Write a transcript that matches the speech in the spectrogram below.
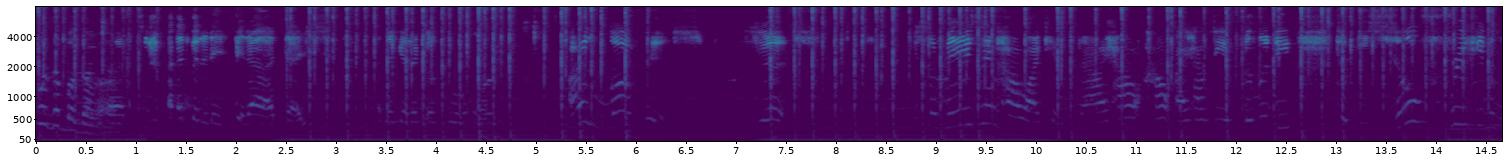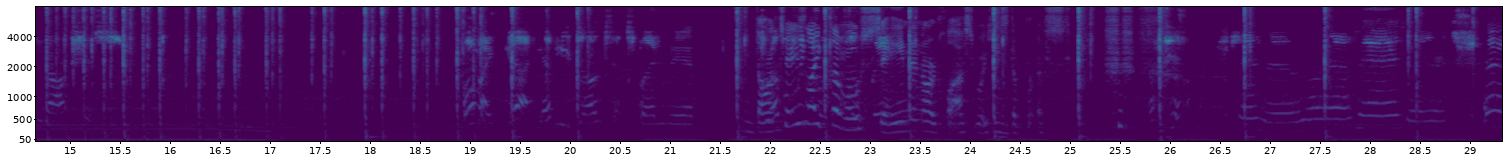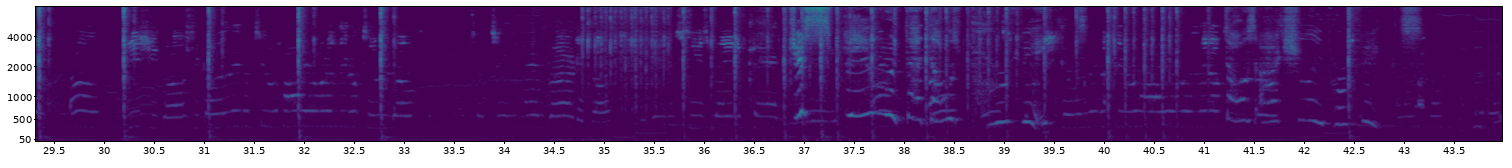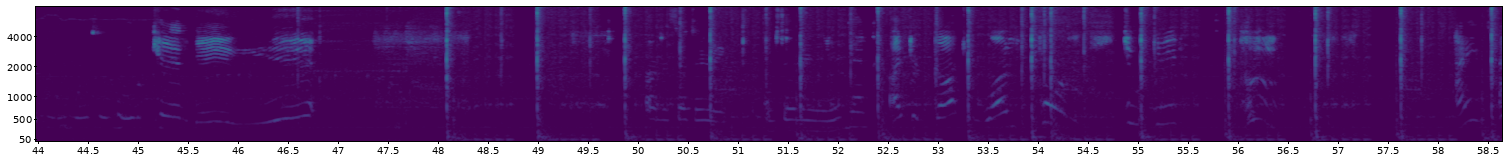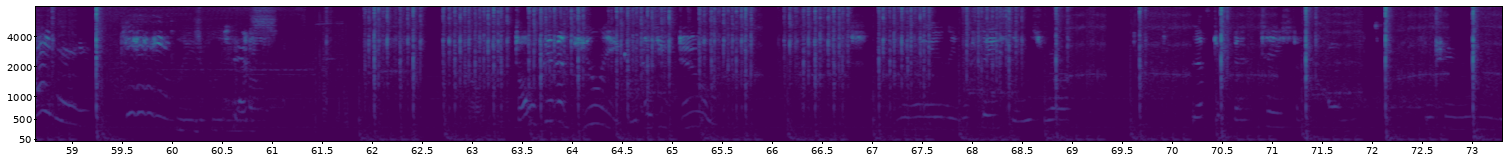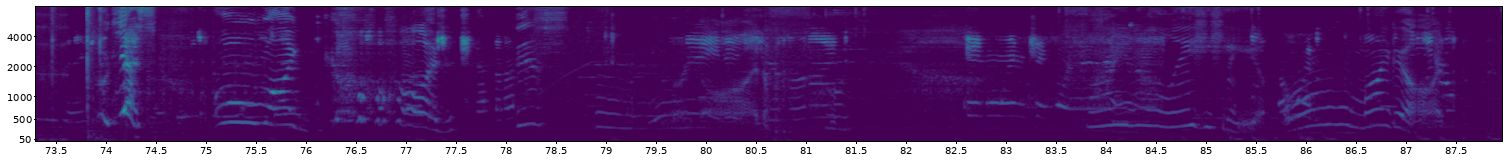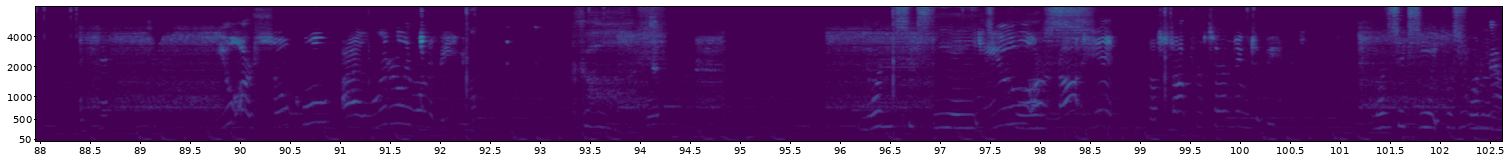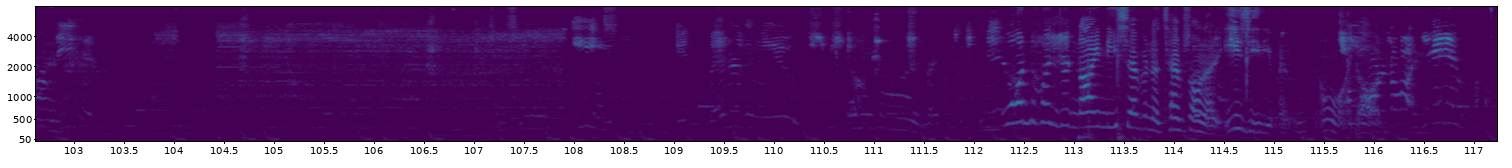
I'm gonna need I'm gonna go more. I love this. Yes. It's amazing how I can how how I have the ability to be so freaking obnoxious. Oh my god, you have your Spider-Man. Dante's like the most sane in our class, but he's depressed. Just spin like that. That was perfect. That was actually perfect. Yes! Oh my god! This. Oh my god. Finally! Oh my god. You are so cool. I literally want to be you. God. 168 You are plus. not him. So stop pretending to be. 168 plus You will never 29. be him. 197 attempts on an easy demon. Oh my god.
